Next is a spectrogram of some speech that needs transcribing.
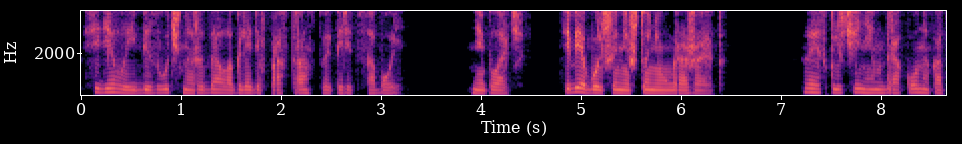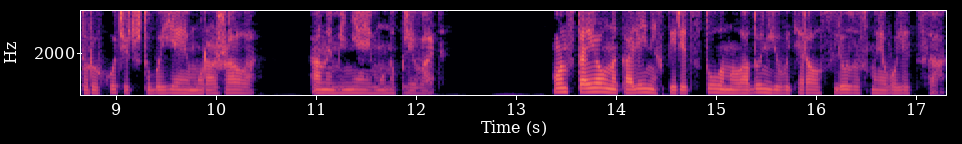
Сидела и беззвучно рыдала, глядя в пространство перед собой. «Не плачь. Тебе больше ничто не угрожает». За исключением дракона, который хочет, чтобы я ему рожала, а на меня ему наплевать. Он стоял на коленях перед стулом и ладонью вытирал слезы с моего лица.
